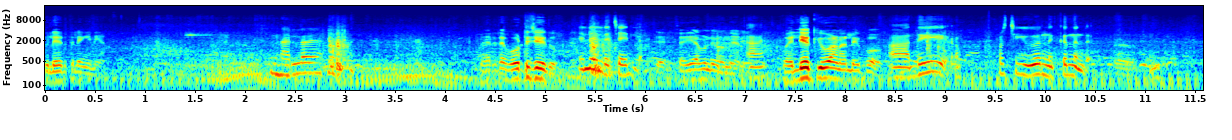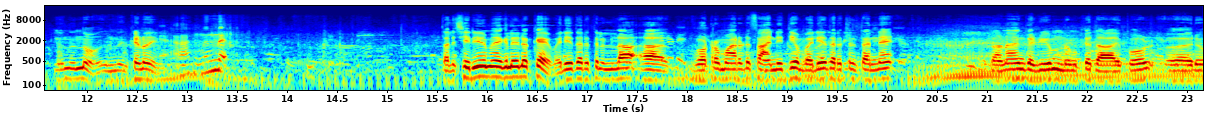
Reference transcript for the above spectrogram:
വിലയിരുത്തൽ എങ്ങനെയാണ് നല്ല നേരത്തെ വോട്ട് ചെയ്തു. ഇല്ല ഇല്ല ചെയ്യില്ല ചെയ്യാൻ വേണ്ടി വന്നതാണ്. വലിയ ക്യൂ ആണല്ലോ ഇപ്പോൾ. അത് കുറച്ച് ക്യൂ നിൽക്കുന്നുണ്ട്. നിന്നോ? നിൽക്കണോ? ഇനി? ആ നിന്ന്. തലശ്ശേരി മേഖലയിലൊക്കെ വലിയ തരത്തിലുള്ള വോട്ടർമാരുടെ സാന്നിധ്യം വലിയ തരത്തിൽ തന്നെ കാണാൻ കഴിയും. നമുക്ക് ഇപ്പോൾ ഒരു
